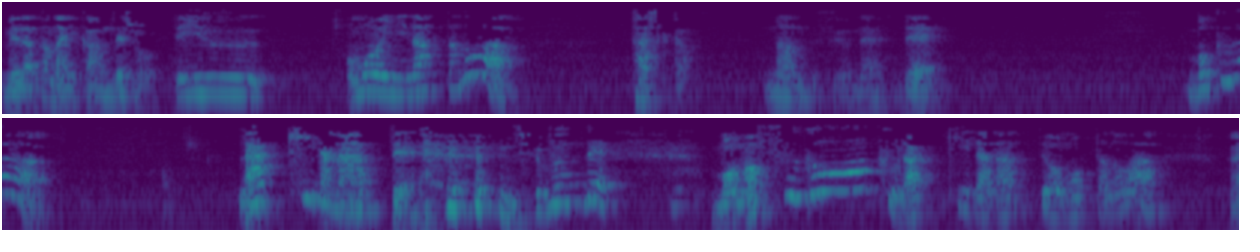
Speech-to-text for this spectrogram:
目立たないかんでしょうっていう思いになったのは確かなんですよね。で、僕がラッキーだなって 自分でものすごくラッキーだなって思ったのは、えー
